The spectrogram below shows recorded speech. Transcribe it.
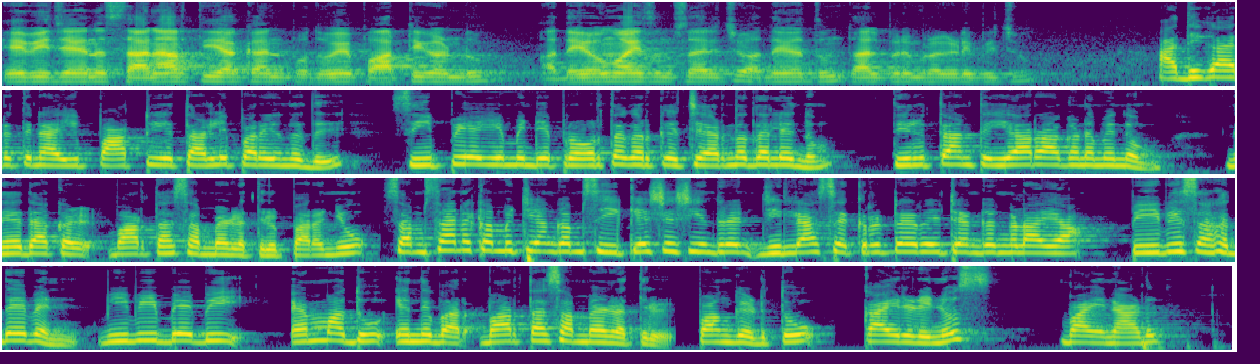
എ വി ജയനെ സ്ഥാനാർത്ഥിയാക്കാൻ പൊതുവെ പാർട്ടി കണ്ടു അദ്ദേഹവുമായി സംസാരിച്ചു അദ്ദേഹത്തും താല്പര്യം പ്രകടിപ്പിച്ചു. അധികാരത്തിനായി പാർട്ടിയെ തള്ളിപ്പറയുന്നത് സി പി ഐ എമ്മിന്റെ പ്രവർത്തകർക്ക് ചേർന്നതല്ലെന്നും തിരുത്താൻ തയ്യാറാകണമെന്നും നേതാക്കൾ വാർത്താ സമ്മേളനത്തിൽ പറഞ്ഞു. സംസ്ഥാന കമ്മിറ്റി അംഗം സി കെ ശശീന്ദ്രൻ ജില്ലാ സെക്രട്ടേറിയറ്റ് അംഗങ്ങളായ P V Sahadevan V V Baby M Madhu എന്നിവർ വാർത്താ സമ്മേളനത്തിൽ പങ്കെടുത്തു. കൈരളി ന്യൂസ് വയനാട്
